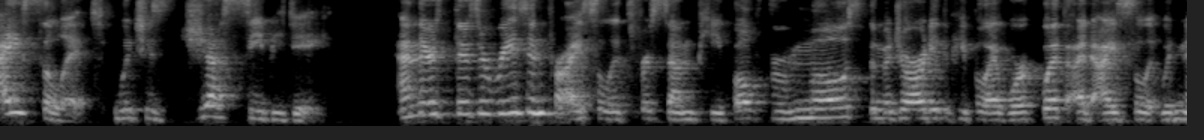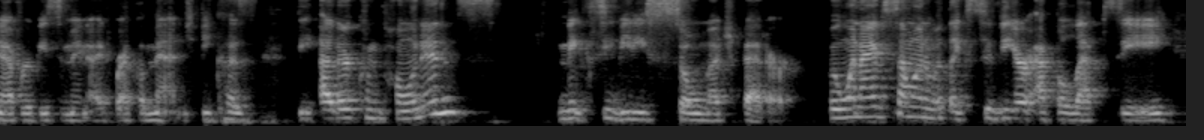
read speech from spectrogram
isolate, which is just CBD. And there's there's a reason for isolates for some people. For most, the majority of the people I work with, an isolate would never be something I'd recommend because the other components make CBD so much better. But when I have someone with like severe epilepsy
